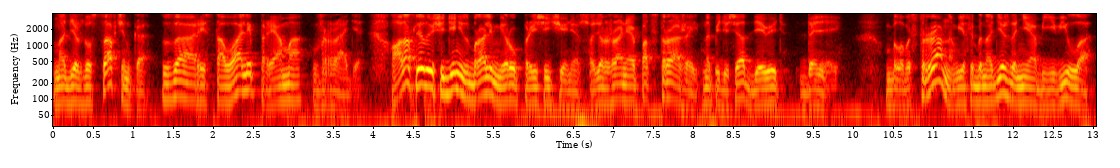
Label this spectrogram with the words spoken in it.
Надежду Савченко заарестовали прямо в Раде. А на следующий день избрали меру пресечения – содержание под стражей на 59 дней. Было бы странным, если бы Надежда не объявила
